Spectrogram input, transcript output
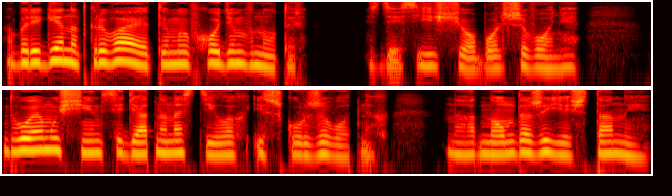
Абориген открывает, и мы входим внутрь. Здесь еще больше вони. Двое мужчин сидят на настилах из шкур животных. На одном даже есть штаны.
